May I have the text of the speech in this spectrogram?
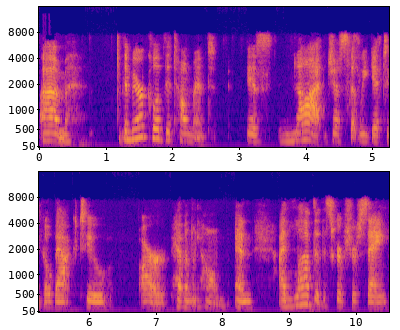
Um, the miracle of the atonement is not just that we get to go back to our heavenly home. And I love that the scriptures say,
